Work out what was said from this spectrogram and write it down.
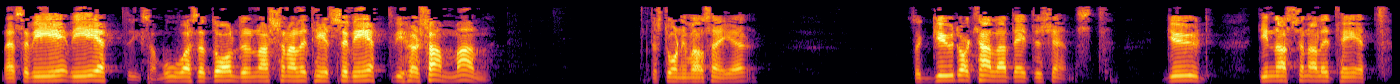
Men så vi, vi är ett liksom oavsett ålder och nationalitet så vet vi hör samman. Förstår ni vad jag säger? Så Gud har kallat dig till tjänst. Gud din nationalitet.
